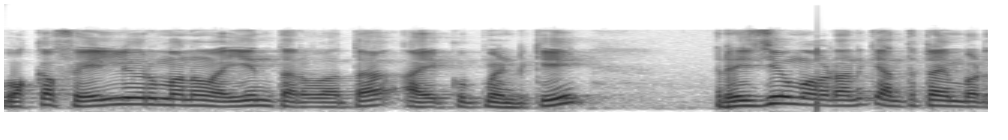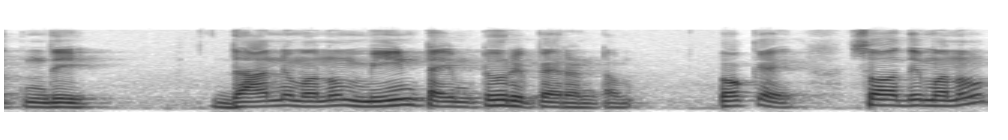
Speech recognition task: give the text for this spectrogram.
ఒక ఫెయిల్యూర్ మనం అయిన తర్వాత ఆ ఎక్విప్మెంట్కి రెజ్యూమ్ అవడానికి ఎంత టైం పడుతుంది? దాన్ని మనం మీన్ టైం టు రిపేర్ అంటాం. ఓకే? సో అది మనం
